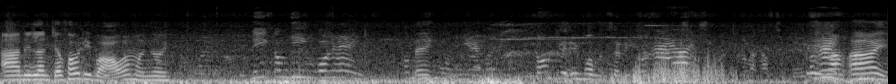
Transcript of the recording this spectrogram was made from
À, đi lên chỗ phố đi bộ á mọi người. Đi công viên cô hai. Công Đi. in while the telly Cô hai ơi. Đi con ơi.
